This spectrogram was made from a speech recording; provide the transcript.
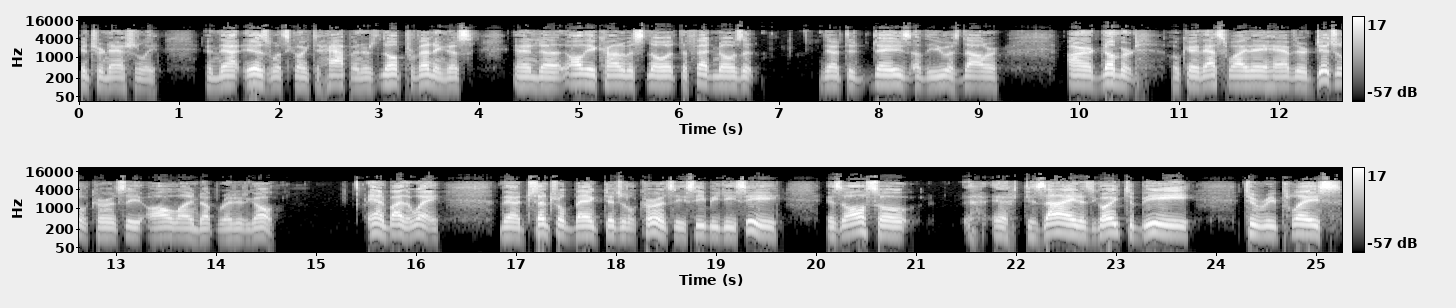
internationally. And that is what's going to happen. There's no preventing this. And uh, all the economists know it. The Fed knows it. That the days of the U.S. dollar are numbered. Okay, that's why they have their digital currency all lined up, ready to go. And by the way, that central bank digital currency, CBDC, is also uh, designed is going to be to replace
